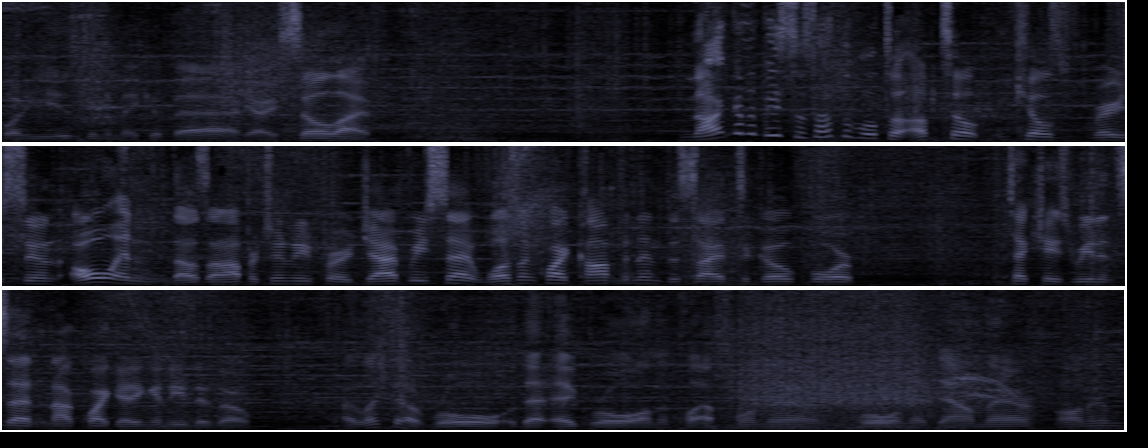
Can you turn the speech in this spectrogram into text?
But he is going to make it back. Yeah, he's still alive. Not going to be susceptible to up tilt kills very soon. Oh, and that was an opportunity for a jab reset. Wasn't quite confident. Decided to go for tech chase read and set. Not quite getting it either, though. I like that roll, that egg roll on the platform there, and rolling it down there on him,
